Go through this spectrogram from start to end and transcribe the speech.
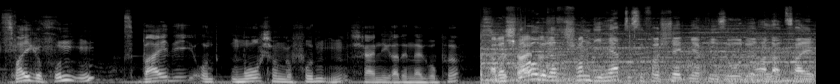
Zwei gefunden. Spidey und Mo schon gefunden, schreiben die gerade in der Gruppe. Aber ich glaube, das ist schon die härteste Verstecken-Episode aller Zeiten.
